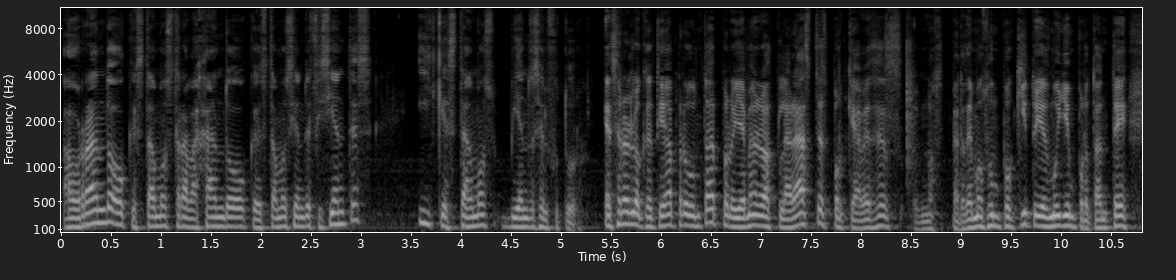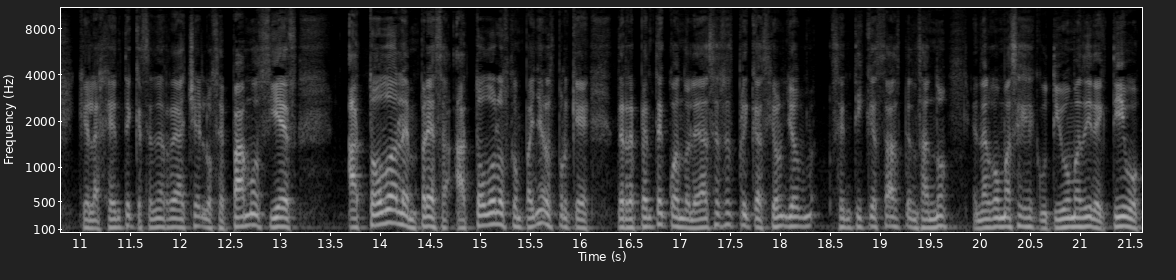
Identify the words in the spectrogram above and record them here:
ahorrando o que estamos trabajando o que estamos siendo eficientes y que estamos viendo el futuro. Eso era lo que te iba a preguntar, pero ya me lo aclaraste porque a veces nos perdemos un poquito y es muy importante que la gente que está en RH lo sepamos si es a toda la empresa, a todos los compañeros, porque de repente cuando le das esa explicación yo sentí que estabas pensando en algo más ejecutivo, más directivo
